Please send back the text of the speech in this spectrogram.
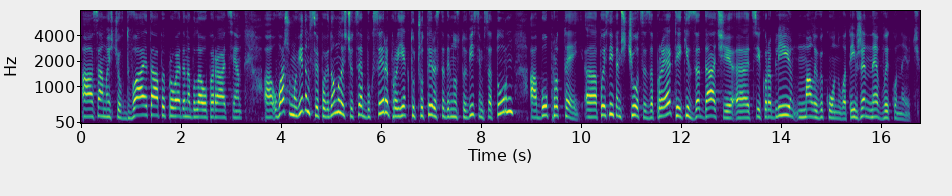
А саме, що в два етапи проведена була операція. А у вашому відомстві повідомили, що це буксири проєкту 498 Сатурн або Протей. Е, Поясніть нам, що це за проєкт які задачі е, ці кораблі мали виконувати і вже не виконають.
